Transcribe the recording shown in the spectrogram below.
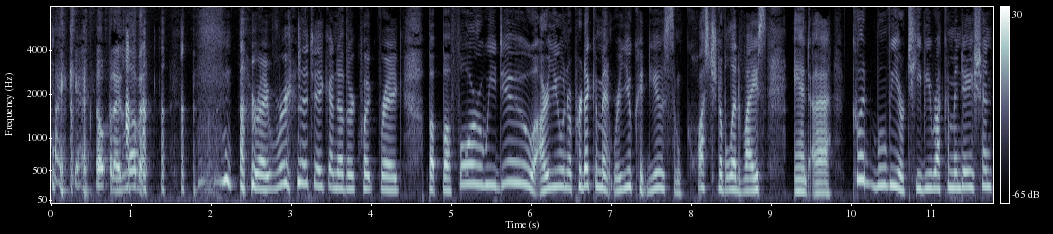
I can't help it. I love it. All right, we're going to take another quick break. But before we do, are you in a predicament where you could use some questionable advice and a good movie or TV recommendation?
